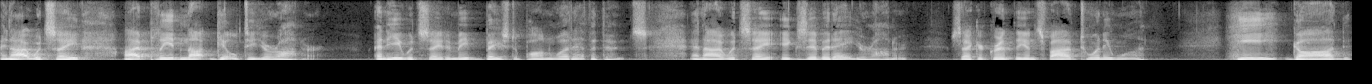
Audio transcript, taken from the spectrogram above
And I would say, I plead not guilty, Your Honor. And he would say to me, based upon what evidence? And I would say, Exhibit A, Your Honor, 2 Corinthians 5.21. He, God,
